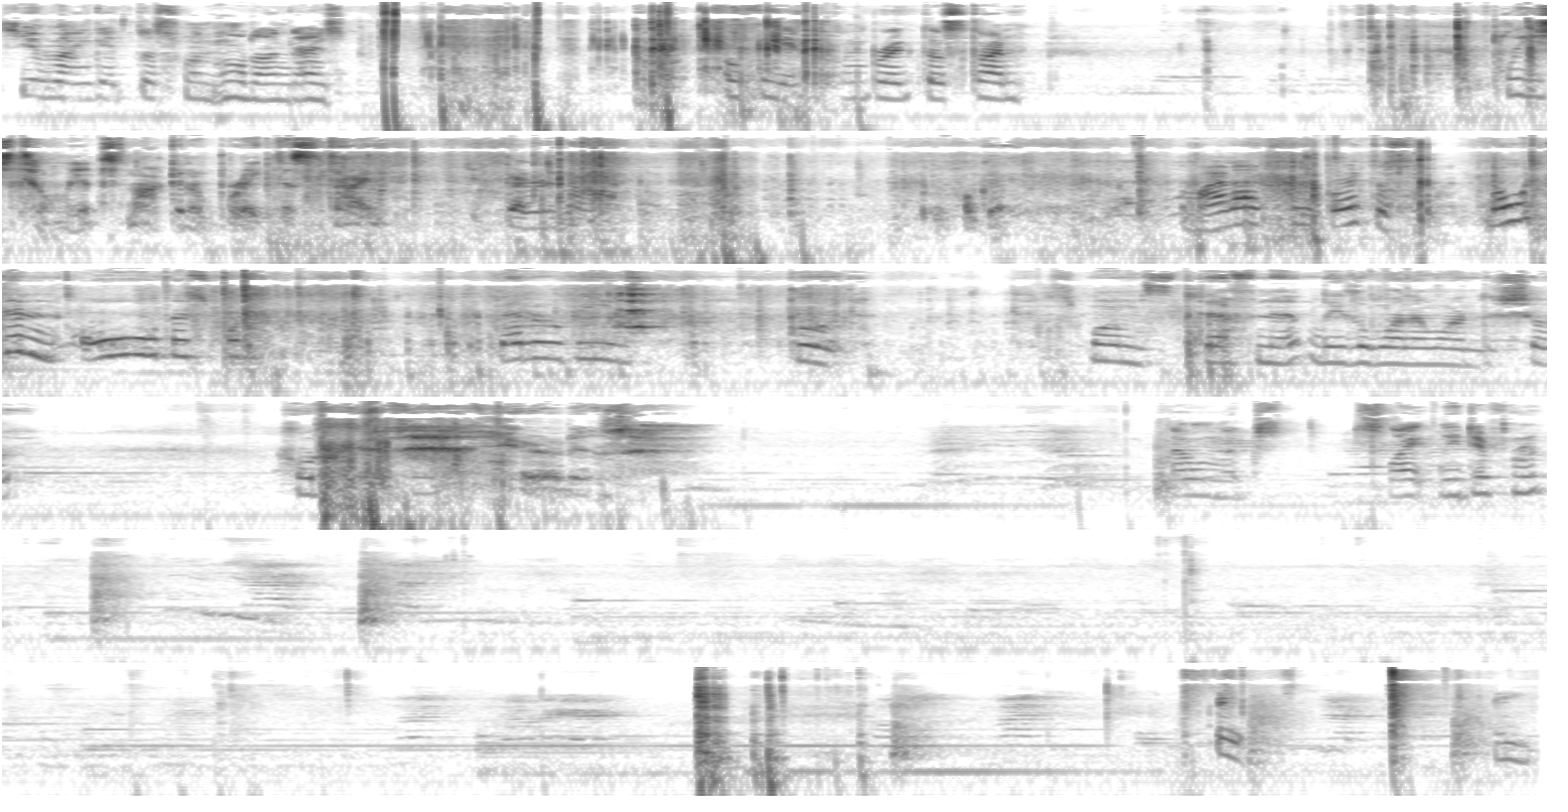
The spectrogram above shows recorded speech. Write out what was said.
See if I can get this one. Hold on, guys. Hopefully it doesn't break this time. Please tell me it's not gonna break this time. It better not. Okay. It might actually break this one. No, it didn't. Oh, this one better be good. This one's definitely the one I wanted to show you. Hold on, guys. Here it is. That one looks slightly different. Oh. Oh,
